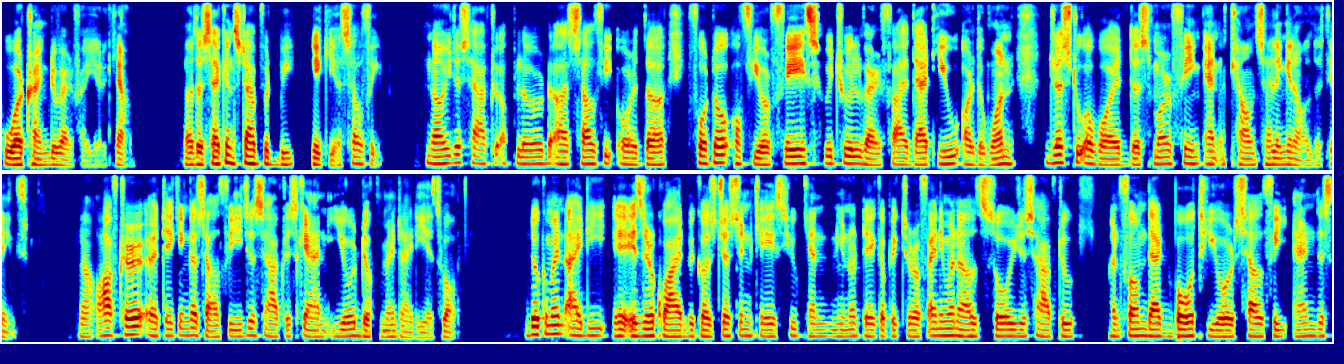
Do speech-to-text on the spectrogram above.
who are trying to verify your account. Now the second step would be take a selfie. Now you just have to upload a selfie or the photo of your face, which will verify that you are the one, just to avoid the smurfing and account selling and all the things. Now, after uh, taking a selfie, you just have to scan your document ID as well. Document ID is required because just in case you can, you know, take a picture of anyone else, so you just have to confirm that both your selfie and this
